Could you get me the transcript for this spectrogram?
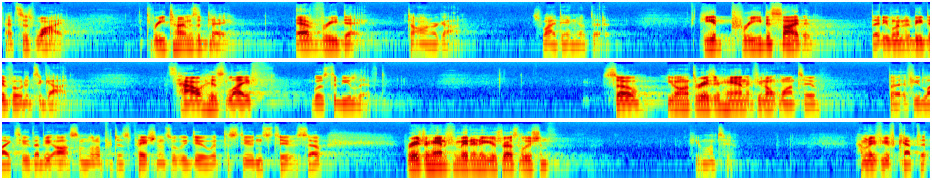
That's his why. Three times a day, every day, to honor God. That's why Daniel did it. He had pre decided that he wanted to be devoted to God. It's how his life was to be lived. So you don't have to raise your hand if you don't want to, but if you'd like to, that'd be awesome. A little participation is what we do with the students too. So raise your hand if you made a New Year's resolution, if you want to. How many of you have kept it?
